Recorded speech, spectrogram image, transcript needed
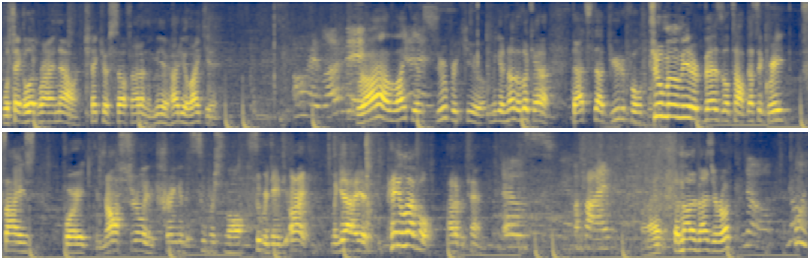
we'll take a look right now check yourself out in the mirror how do you like it Oh, I love it. right i like it Yes. super cute let me get another look at it that's that beautiful two millimeter bezel top that's a great size for it. your nostril your trinket it's super small super dainty all right let me get out of here pain level out of a 10 It was a five. all right but not as bad as your rook No. No,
